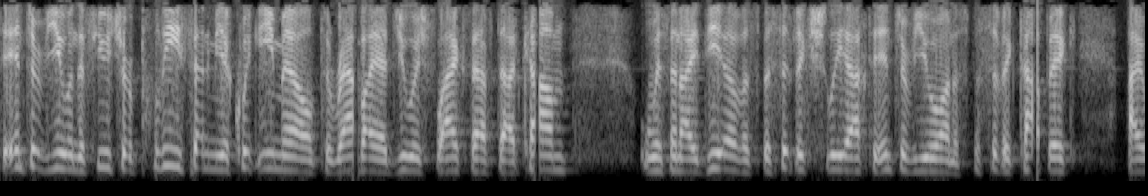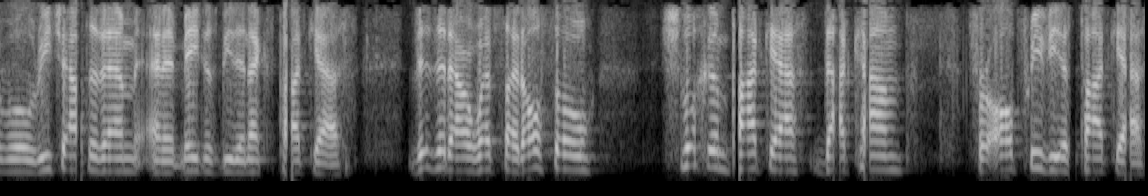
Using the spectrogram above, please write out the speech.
to interview in the future, please send me a quick email to rabbi at jewishflagstaff.com with an idea of a specific shliach to interview on a specific topic. I will reach out to them, and it may just be the next podcast. Visit our website also, shluchimpodcast.com, for all previous podcasts.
